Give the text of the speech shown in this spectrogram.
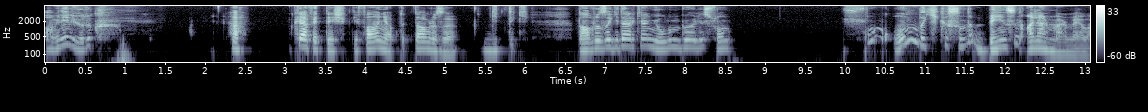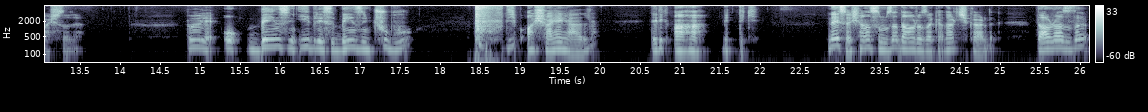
Abi ne diyorduk? Ha, kıyafet değişikliği falan yaptık. Davraz'a gittik. Davraz'a giderken yolun böyle son son 10 dakikasında benzin alarm vermeye başladı böyle o benzin ibresi, benzin çubuğu puf deyip aşağıya geldi. Dedik aha bittik. Neyse şansımıza Davraz'a kadar çıkardık. Davraz'da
